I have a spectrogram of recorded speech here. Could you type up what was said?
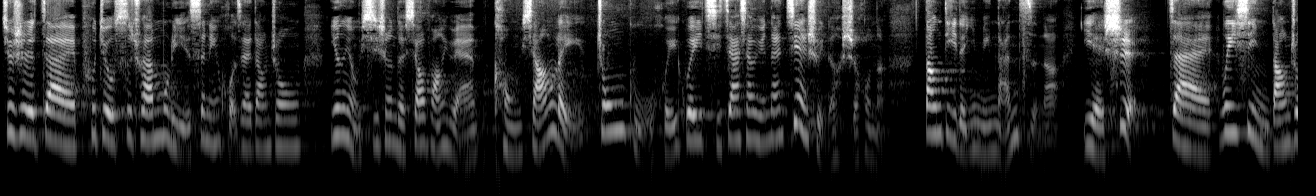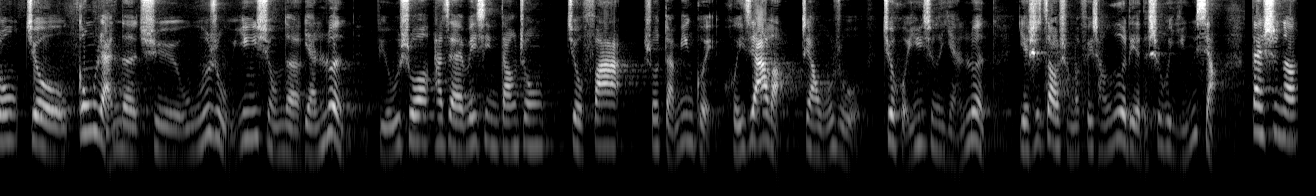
就是在扑救四川木里森林火灾当中英勇牺牲的消防员孔祥磊中谷回归其家乡云南建水的时候呢，当地的一名男子呢也是。在微信当中就公然的去侮辱英雄的言论，比如说他在微信当中就发说“短命鬼回家了”这样侮辱救火英雄的言论，也是造成了非常恶劣的社会影响。但是呢，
